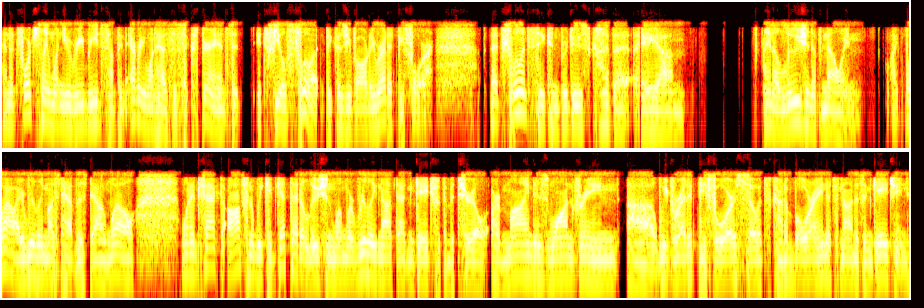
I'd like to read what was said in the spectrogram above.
and unfortunately, when you reread something, everyone has this experience. It it feels fluent because you've already read it before. That fluency can produce kind of a, a um, an illusion of knowing, like wow, I really must have this down well when in fact often we could get that illusion when we're really not that engaged with the material. Our mind is wandering. Uh, we've read it before, so it's kind of boring. It's not as engaging.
